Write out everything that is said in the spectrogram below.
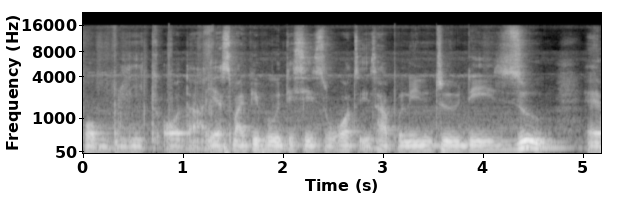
public order. Yes, my people, this is what is happening to the zoo. Uh,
